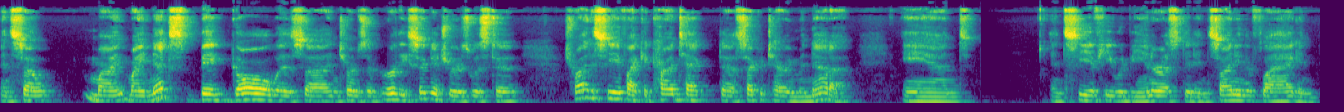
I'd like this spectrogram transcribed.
And so my my next big goal was uh, in terms of early signatures was to try to see if I could contact uh, Secretary Mineta and and see if he would be interested in signing the flag and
